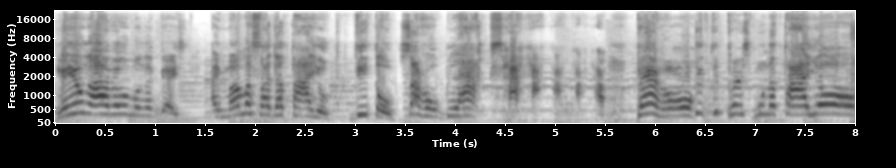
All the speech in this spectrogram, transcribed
Ngayong araw mga guys, ay mamasada tayo dito sa Roblox. Pero, 50 first muna tayo!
